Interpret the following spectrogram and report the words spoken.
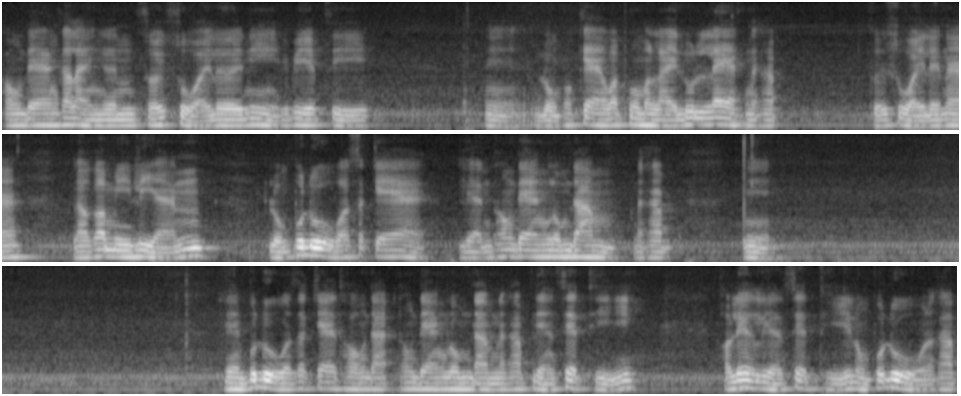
ทองแดงกระไหลเงินสวยๆเลยนี่พี่พีเอฟซีนี่หลวงพ่อแก้ววัดพวงมาลัยรุ่นแรกนะครับ สวยๆเลยนะ แล้วก็มีเหรียญหลวงปู่ดูวัดสแกเหรียญทองแดงลมดำนะครับ นี่ เหรียญปู่ดูวัดสแกทองทองแดงลมดำนะครับ เหรียญเศรษฐีเขาเรียกเหรียญเศรษฐีหลวงปู่ดูนะครับ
